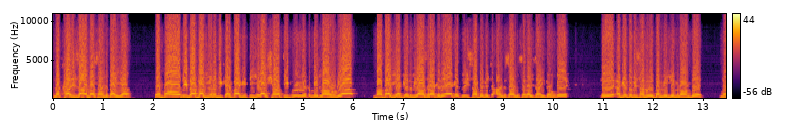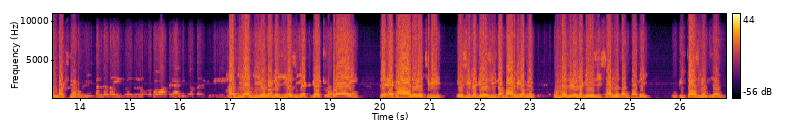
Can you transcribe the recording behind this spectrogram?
ਲੱਖਾਂ ਦੀ ਹਿਸਾਬ ਨਾਲ ਸੰਗਤ ਆਈ ਆ। ਤੇ ਬਹੁਤ ਹੀ ਬਾਬਾ ਜੀ ਨੇ ਵੀ ਕਿਰਪਾ ਕੀਤੀ ਜਿਹੜਾ ਸ਼ਾਂਤੀ ਪੂਰਵਕ ਮੇਲਾ ਹੋ ਗਿਆ। ਬਾਬਾ ਜੀ ਅੱਗੇ ਤੋਂ ਵੀ ਆਸ ਰੱਖਦੇ ਆ ਕਿ ਤੁਸੀਂ ਸਾਡੇ ਵਿੱਚ ਅੰਗ ਸੰਗ ਸਦਾ ਹੀ ਸਹਾਈ ਰਹੋਗੇ ਤੇ ਅੱਗੇ ਤੋਂ ਵੀ ਸਾਨੂੰ ਇਦਾਂ ਮੇਲੇ ਮਨਾਉਣ ਦੇ ਦਿਨ ਬਖਸ਼ਦੇ ਰਹੋਗੇ। ਸੰਗਤ ਆਈ ਦੂਰ ਦੂਰ ਉਹਨਾਂ ਵਾਸਤੇ ਰਹਿਣ ਦੀ ਵਿਵਸਥਾ ਵੀ ਕੀਤੀ ਗਈ ਹਾਂਜੀ ਹਾਂਜੀ ਉਹਨਾਂ ਲਈ ਜੀ ਅਸੀਂ ਇੱਕ ਗੈਸਟ ਰੂਮ ਬਣਾਇਆ ਸੀ ਤੇ ਇੱਕ ਹਾਲ ਦੇ ਵਿੱਚ ਵੀ ਏਸੀ ਲੱਗੇ ਸੀ ਤਾਂ ਬਾਹਰ ਵੀ ਆਪਣੇ ਕੂਲਰ ਜਿਹੜੇ ਲੱਗੇ ਸੀ ਸਾਰੀਆਂ ਸੰਗਤਾਂ ਲਈ ਕੀਤਾ ਸੀ ਇੰਤਜ਼ਾਮ ਜੀ।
